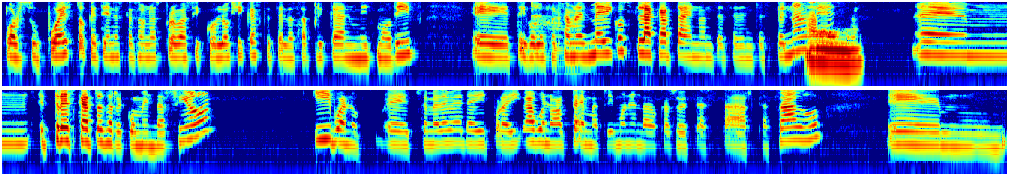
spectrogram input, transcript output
Por supuesto que tienes que hacer unas pruebas psicológicas que te las aplica el mismo DIF. Eh, te digo, los exámenes médicos, la carta de no antecedentes penales, em, tres cartas de recomendación y bueno, eh, se me debe de ir por ahí. Ah, bueno, acta de matrimonio en dado caso de estar casado, em,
